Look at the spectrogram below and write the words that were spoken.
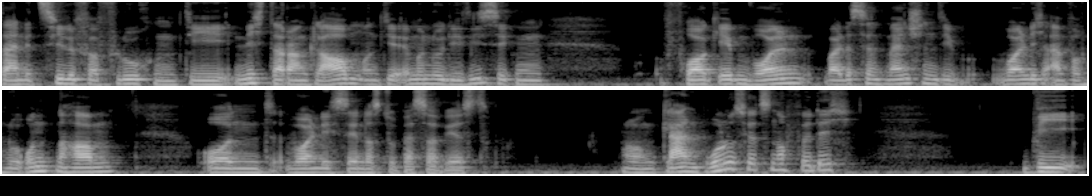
deine Ziele verfluchen, die nicht daran glauben und dir immer nur die Risiken vorgeben wollen, weil das sind Menschen, die wollen dich einfach nur unten haben und wollen nicht sehen, dass du besser wirst. Und einen kleinen Bonus jetzt noch für dich, wie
